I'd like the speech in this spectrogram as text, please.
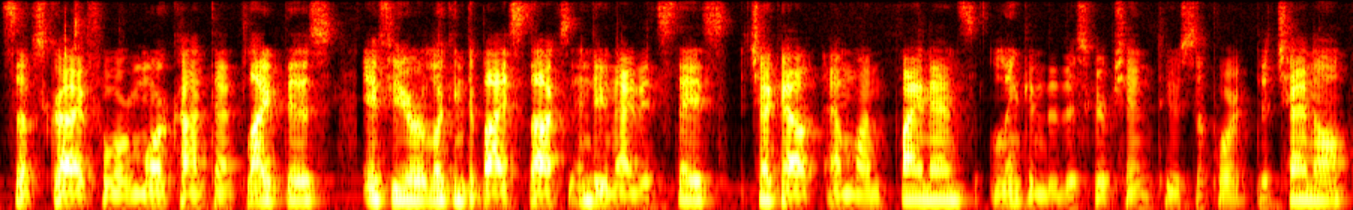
subscribe for more content like this. If you're looking to buy stocks in the United States, check out M1 Finance, link in the description to support the channel.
